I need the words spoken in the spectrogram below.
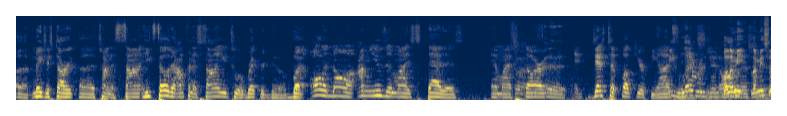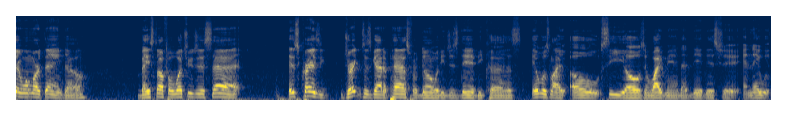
uh, major star uh, trying to sign. He told her, "I'm gonna sign you to a record deal." But all in all, I'm using my status and my That's star just to fuck your fiance. He's and leveraging all But let me that let me say one more thing though. Based off of what you just said, it's crazy. Drake just got a pass for doing what he just did because it was like old CEOs and white men that did this shit, and they would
